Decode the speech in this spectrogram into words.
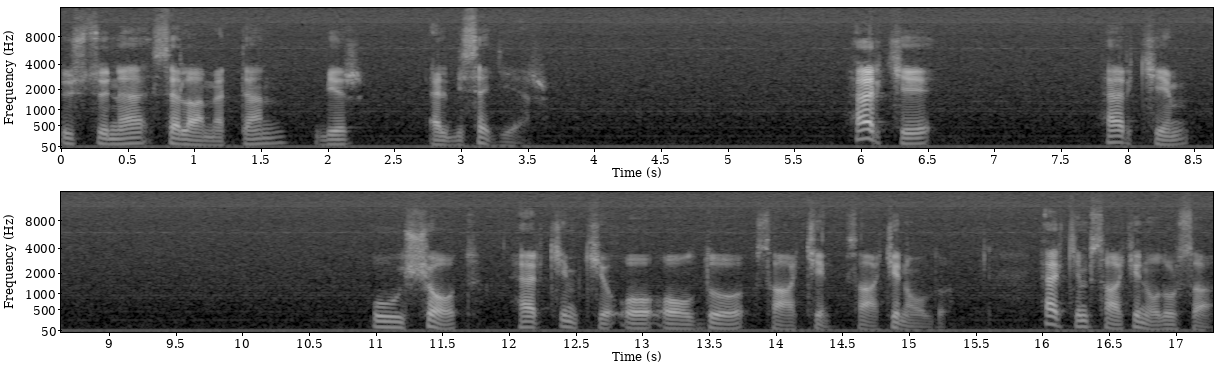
üstüne selametten bir elbise giyer. Her ki her kim uşot her kim ki o oldu sakin sakin oldu. Her kim sakin olursa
